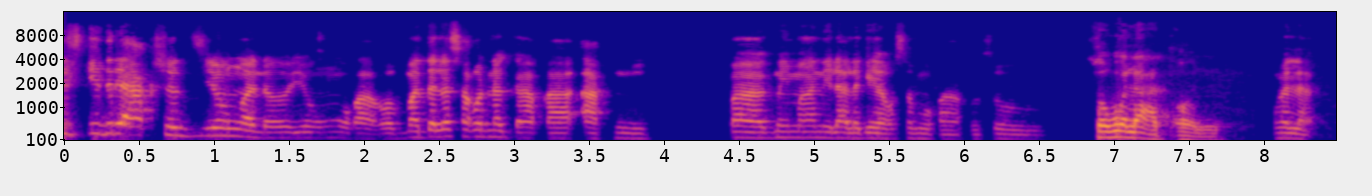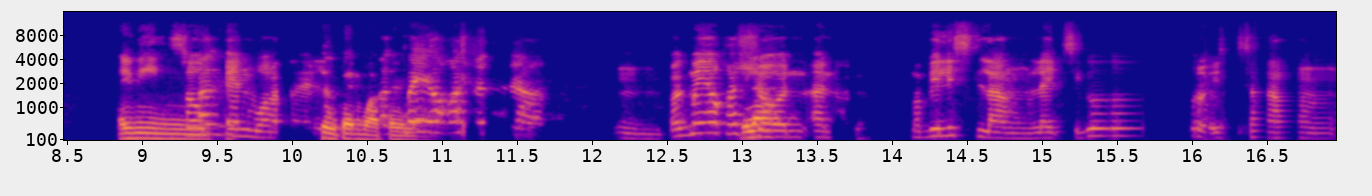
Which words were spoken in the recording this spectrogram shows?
skin reactions yung ano, yung mukha ko. Madalas ako nagkaka-acne pag may mga nilalagay ako sa mukha ko. So, So, wala at all. wala. I mean, Soap and water soap and water Pag may okasyon lang. Mm. Pag may okasyon, ano, mabilis lang. Like, siguro isang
